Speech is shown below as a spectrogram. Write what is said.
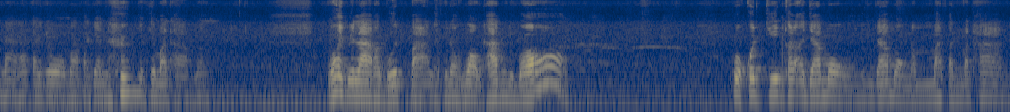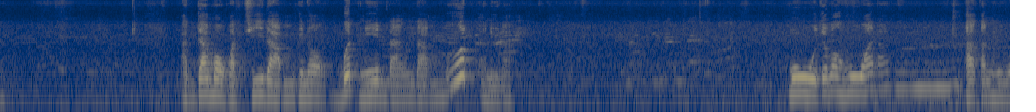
หน้าเขากโยกมาพยันมันจะมาถามนะโอ้ยเวลาเขาเบิดปะเลยพี่น้องว่าวทันอยู่บ่พวกคนจีนเขาเอายามองยาหมองนำมาปันมาทานพันยาหมองปัดชีดำพี่น้องเบิดเงินดังดำเบิดอันนี้นะหมูจะมาหัวนะพากันหัว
